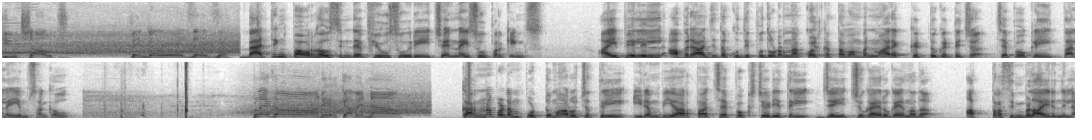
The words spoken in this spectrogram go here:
Huge shout. Finger raises. Batting power ഹൗസിന്റെ ഫ്യൂസൂരി Chennai super kings I P എല്ലിൽ അപരാജിത കുതിപ്പ് തുടർന്ന കൊൽക്കത്ത വമ്പന്മാരെ കെട്ടുകെട്ടിച്ച് ചെപ്പോക്കിൽ തലയും സംഘവും Plays on. He'll come in now. കർണപടം പൊട്ടുമാർ ഉച്ചത്തിൽ ഇരമ്പിയാർത്ത ചെപ്പോക്ക് സ്റ്റേഡിയത്തിൽ ജയിച്ചു കയറുക എന്നത് അത്ര സിമ്പിളായിരുന്നില്ല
